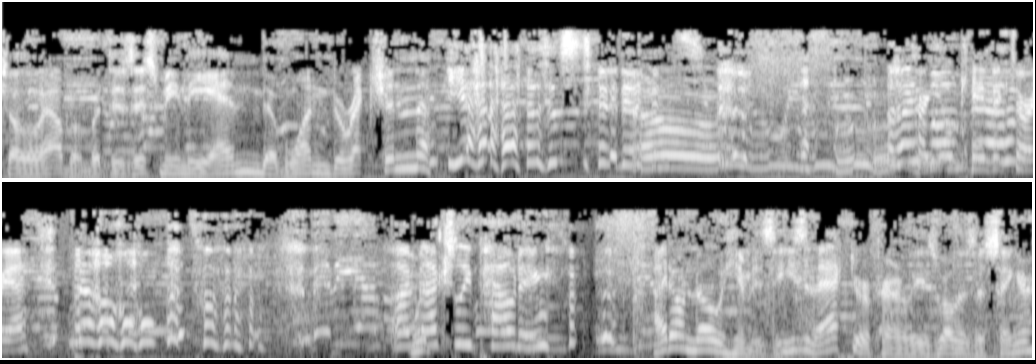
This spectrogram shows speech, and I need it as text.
solo album, but does this mean the end of One Direction? Yes, it is. Oh. Are you okay, Victoria? No. I'm What- actually pouting. I don't know him. He's an actor apparently as well as a singer?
